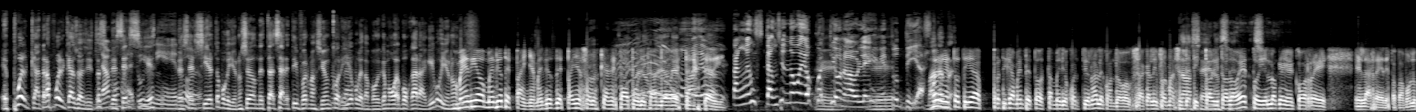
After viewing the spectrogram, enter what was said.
es puerca, atrás puerca. O sea, si esto La es de mamá ser, de tus de nietos. ser cierto, porque yo no sé dónde está sale esta información, Corillo, claro. porque tampoco es que me voy a bocar aquí, porque yo no. Medios, medios de España, medios de España son los que han estado publicando bueno, esto este día. están, están siendo medios cuestionables en eh, estos días. Bueno, en estos días prácticamente todo está medio cuestionable cuando sacan la información No de sé, TikTok no y todo sé, esto, no y sé. es lo que corre en las redes. Papamolo,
